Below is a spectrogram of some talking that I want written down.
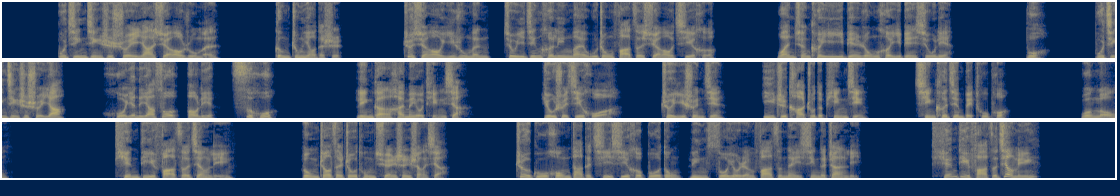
不仅仅是水压玄奥入门，更重要的是，这玄奥一入门就已经和另外五种法则玄奥契合，完全可以一边融合一边修炼。不，不仅仅是水压，火焰的压缩爆裂，似乎。灵感还没有停下，有水即火，这一瞬间，一直卡住的瓶颈，顷刻间被突破。翁龙，天地法则降临，笼罩在周通全身上下。这股宏大的气息和波动，令所有人发自内心的战栗。天地法则降临，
